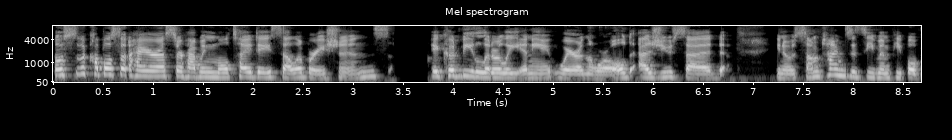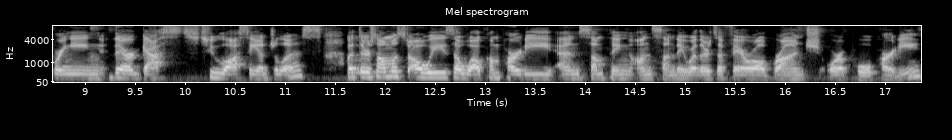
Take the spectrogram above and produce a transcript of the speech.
Most of the couples that hire us are having multi day celebrations. It could be literally anywhere in the world. As you said, you know, sometimes it's even people bringing their guests to Los Angeles, but there's almost always a welcome party and something on Sunday, whether it's a farewell brunch or a pool party.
